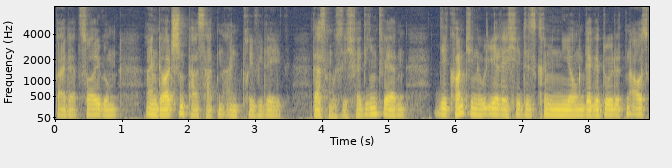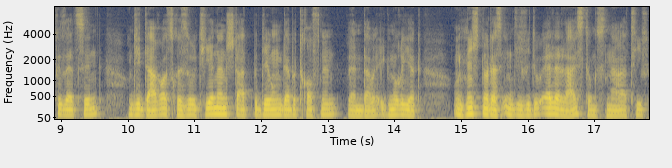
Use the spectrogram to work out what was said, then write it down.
bei der Zeugung einen deutschen Pass hatten, ein Privileg. Das muss sich verdient werden, die kontinuierliche Diskriminierung der Geduldeten ausgesetzt sind und die daraus resultierenden Startbedingungen der Betroffenen werden dabei ignoriert. Und nicht nur das individuelle Leistungsnarrativ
